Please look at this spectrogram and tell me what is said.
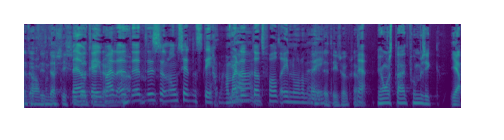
eh, dat is- dat is- Nee, dat oké, maar het, het is een ontzettend stigma. Maar Ja. dat, dat valt enorm mee. Nee, dat is ook zo. Ja. Jongens, tijd voor muziek. Ja.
